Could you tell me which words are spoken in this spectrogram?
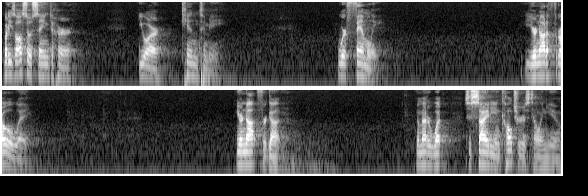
But he's also saying to her, You are kin to me. We're family. You're not a throwaway. You're not forgotten. No matter what society and culture is telling you,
